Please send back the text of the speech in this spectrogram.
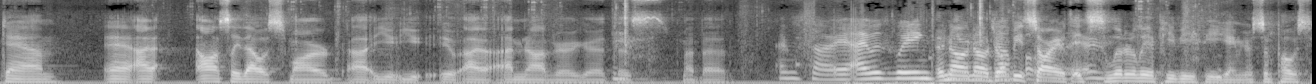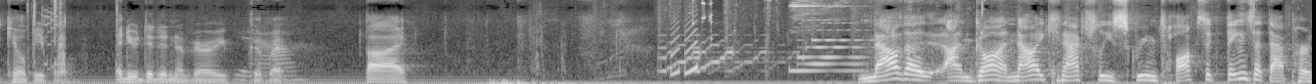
Damn. And I honestly that was smart. Uh, you you, you I I'm not very good at this. My bad. I'm sorry. I was waiting. For No, you no, to don't be sorry. over It's literally a PvP game. You're supposed to kill people, and you did it in a very good way. Bye. Now that I'm gone, now I can actually scream toxic things at that person.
